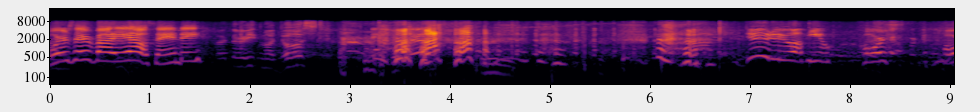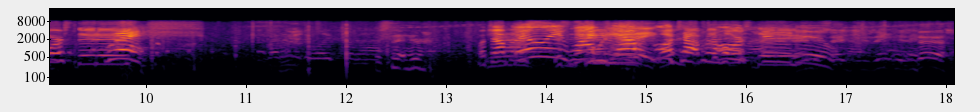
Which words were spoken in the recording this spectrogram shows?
Where's everybody else, Andy? Back there eating my dust. doo doo up you. Horse, horse doo doo. Here. Watch out for the Billy, it's watch out for Watch out for the horse doo Andy doo. said you was eating his dust.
